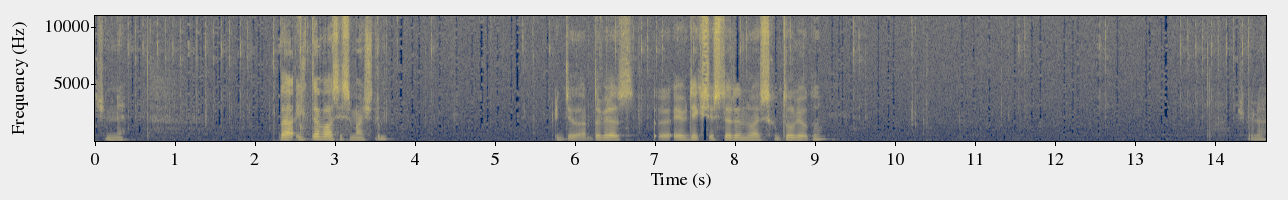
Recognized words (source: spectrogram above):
Şimdi daha ilk defa sesimi açtım. Videolarda biraz e, evdeki seslerden dolayı sıkıntı oluyordu. Şöyle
